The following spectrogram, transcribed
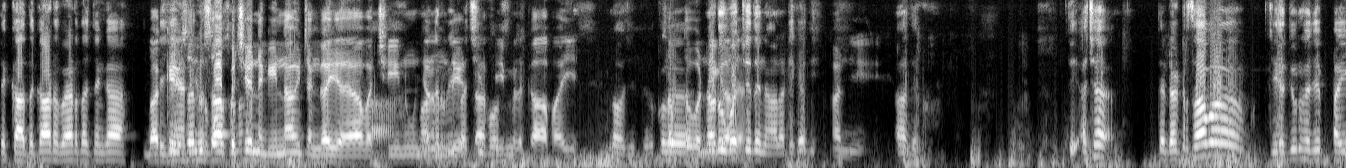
ਤੇ ਕੱਦ ਕਾਠ ਬੈਠਦਾ ਚੰਗਾ ਬਾਕੀ ਸਾਨੂੰ ਸਭ ਪਿੱਛੇ ਨਗੀਨਾ ਵੀ ਚੰਗਾ ਹੀ ਆਇਆ ਵੱਛੀ ਨੂੰ ਜਨਮ ਦੇਤਾ ਫੀਮੇਲ ਕਾਫ ਆਈ ਲਓ ਜੀ ਬਿਲਕੁਲ ਨੜੂ ਬੱਚੇ ਦੇ ਨਾਲ ਆ ਠੀਕ ਹੈ ਜੀ? ਹਾਂਜੀ। ਆ ਦੇਖੋ। ਤੇ ਅੱਛਾ ਤੇ ਡਾਕਟਰ ਸਾਹਿਬ ਜੇ ਜਰੂਰ ਹਜੇ ਪਾਈ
